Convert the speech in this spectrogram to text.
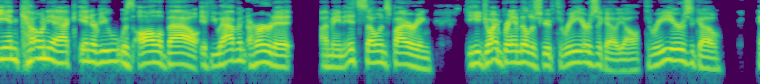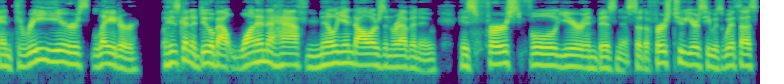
Ian Koniak interview was all about. If you haven't heard it, I mean, it's so inspiring. He joined Brand Builders Group three years ago, y'all. Three years ago. And three years later, he's going to do about one and a half million dollars in revenue his first full year in business. So the first two years he was with us,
